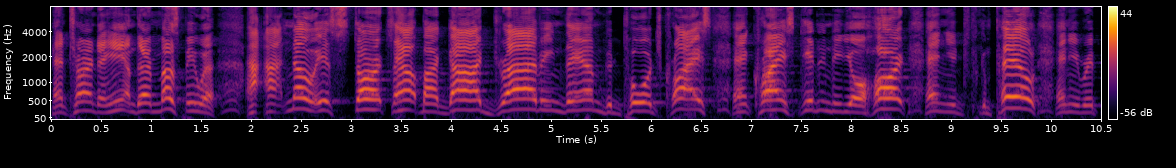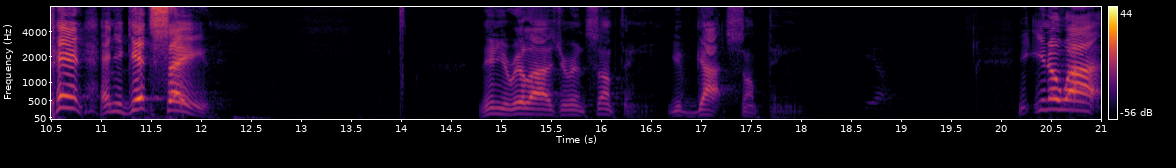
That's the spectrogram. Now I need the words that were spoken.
and turn to Him. There must be. Well, I, I, no, it starts out by God driving them towards Christ and Christ getting into your heart and you compelled and you repent and you get saved. Then you realize you're in something. You've got something. You know why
